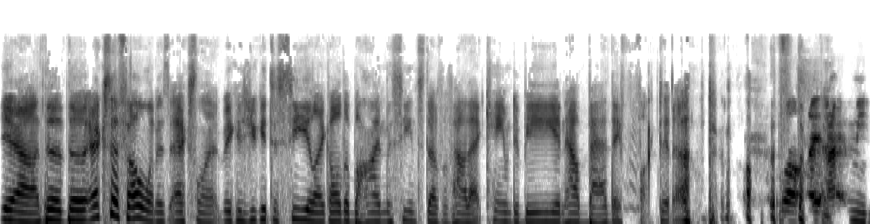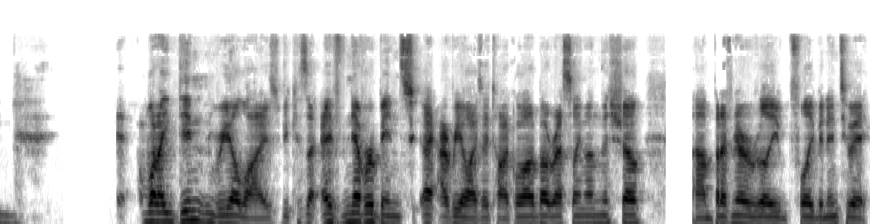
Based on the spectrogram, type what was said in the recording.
Yeah, the the XFL one is excellent because you get to see like all the behind the scenes stuff of how that came to be and how bad they fucked it up. well I, I mean what i didn't realize because I- i've never been. I realize i talk a lot about wrestling on this show um, but i've never really fully been into it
